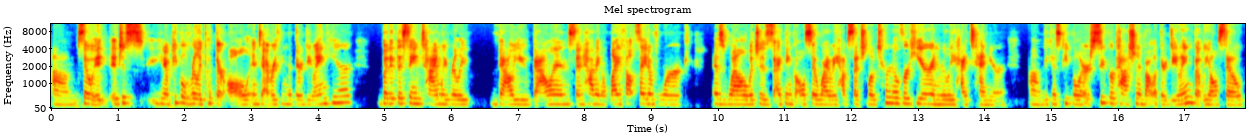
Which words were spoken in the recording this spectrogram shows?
Um, so it, it just, you know, people really put their all into everything that they're doing here. But at the same time, we really value balance and having a life outside of work as well, which is, I think, also why we have such low turnover here and really high tenure um, because people are super passionate about what they're doing. But we also,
